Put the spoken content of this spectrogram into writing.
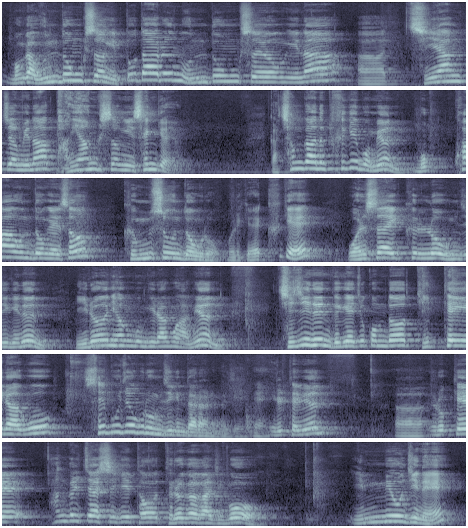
뭔가 운동성이 또 다른 운동성이나 어, 지향점이나 방향성이 생겨요. 그러니까 천간은 크게 보면 목화 운동에서 금수 운동으로 이렇게 크게 원사이클로 움직이는 이런 형국이라고 하면 지지는 그게 조금 더 디테일하고 세부적으로 움직인다라는 거지. 네, 이를테면 어, 이렇게 한 글자씩이 더 들어가 가지고 임묘진의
